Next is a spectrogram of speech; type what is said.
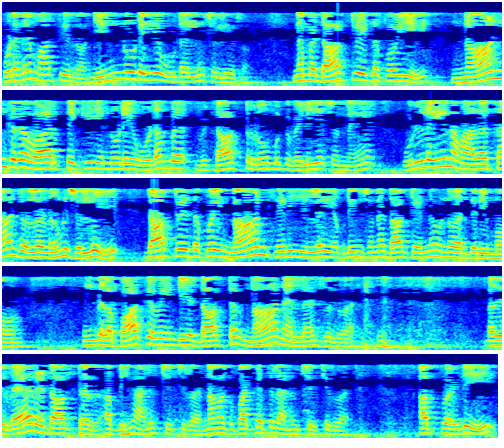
உடனே மாத்திடுறோம். என்னுடைய உடல்னு சொல்லிடுறோம். நம்ம டாக்டர் கிட்ட போய் நான்கிற வார்த்தைக்கு என்னுடைய உடம்ப டாக்டர் ரூமுக்கு வெளியே சொன்னேன். உள்ளேயும் நம்ம அதைத்தான் சொல்லணும்னு சொல்லி டாக்டர் கிட்ட போய் நான் சரியில்லை அப்படின்னு சொன்ன டாக்டர் என்ன பண்ணுவார் தெரியுமோ? உங்களை பார்க்க வேண்டிய டாக்டர் நான் அல்லன்னு சொல்லுவார். அது வேற டாக்டர் அப்படின்னு அனுப்பிச்சு வச்சிருவார். நமக்கு பக்கத்துல அனுப்பிச்சு வச்சிருவார். அப்படி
